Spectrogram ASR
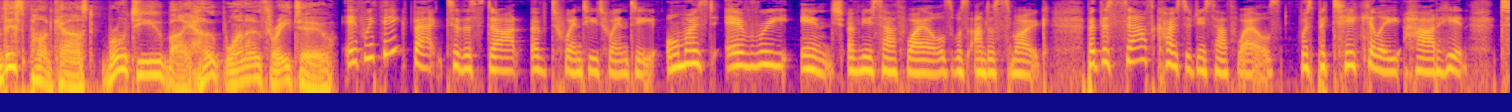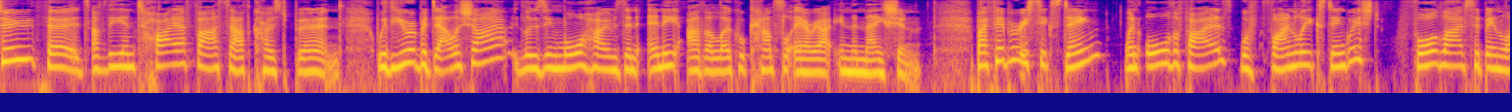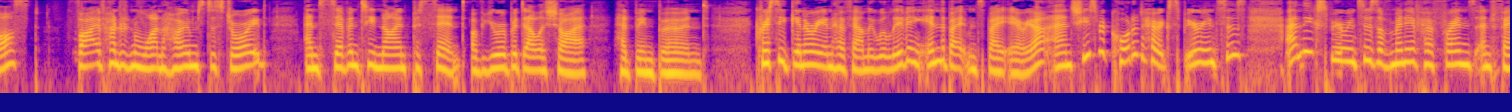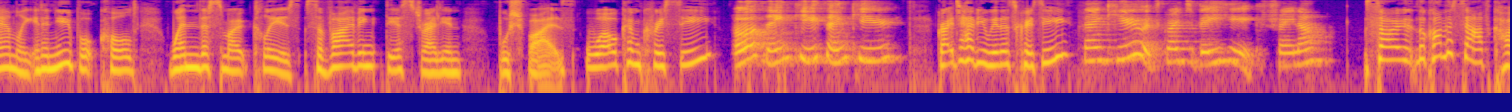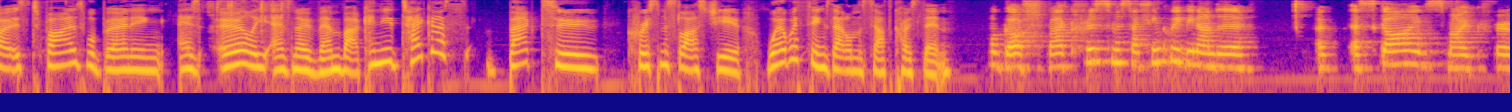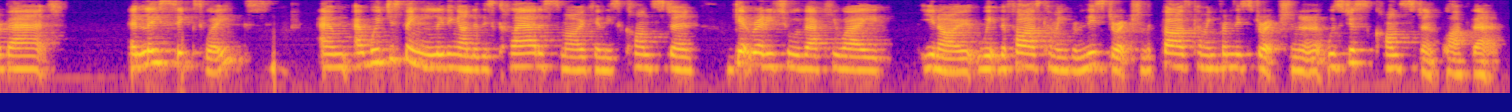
This podcast brought to you by Hope 1032. If we think back to the start of 2020, almost every inch of New South Wales was under smoke. But the south coast of New South Wales was particularly hard hit. Two thirds of the entire far south coast burned, with Eurobodalla Shire losing more homes than any other local council area in the nation. By February 16, when all the fires were finally extinguished, Four lives had been lost, 501 homes destroyed, and 79% of Eurobodalla Shire had been burned. Chrissy Guinery and her family were living in the Batemans Bay area, and she's recorded her experiences and the experiences of many of her friends and family in a new book called When the Smoke Clears Surviving the Australian Bushfires. Welcome, Chrissy. Oh, thank you. Thank you. Great to have you with us, Chrissy. Thank you. It's great to be here, Katrina. So, look, on the south coast, fires were burning as early as November. Can you take us back to Christmas last year? Where were things at on the south coast then? Oh, gosh, by Christmas, I think we'd been under a, a sky of smoke for about at least six weeks. And, and we'd just been living under this cloud of smoke and this constant get ready to evacuate, you know, the fire's coming from this direction, the fire's coming from this direction, and it was just constant like that.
